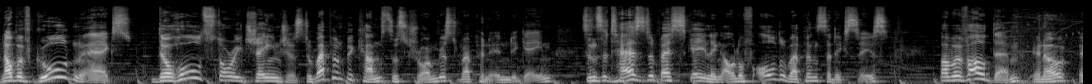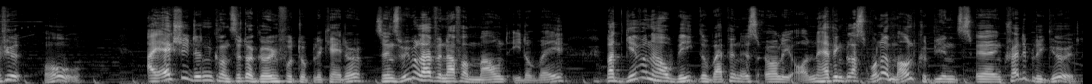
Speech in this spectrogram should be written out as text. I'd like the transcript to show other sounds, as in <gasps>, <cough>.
Now with Golden Axe, the whole story changes. The weapon becomes the strongest weapon in the game, since it has the best scaling out of all the weapons that exist. But without them, you know, if you... Oh. I actually didn't consider going for Duplicator, since we will have enough amount either way. But given how weak the weapon is early on, having plus one amount could be in uh, incredibly good.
